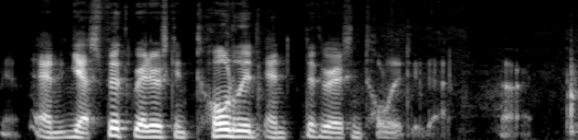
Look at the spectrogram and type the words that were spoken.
Yeah. And yes, fifth graders can totally and fifth graders can totally do that. All right.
